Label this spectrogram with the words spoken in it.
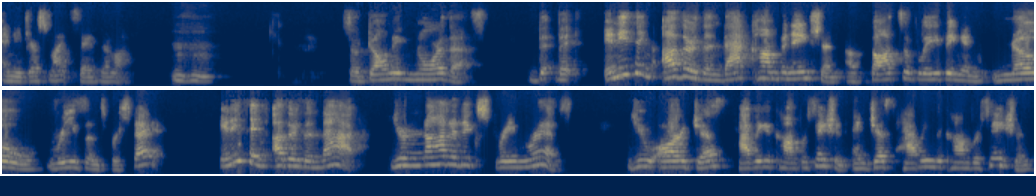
And you just might save their life. Mm-hmm. So don't ignore this. But, but anything other than that combination of thoughts of leaving and no reasons for staying, anything other than that, you're not at extreme risk. You are just having a conversation, and just having the conversation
